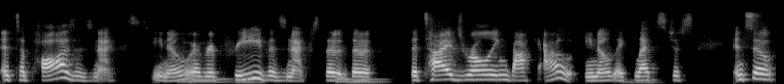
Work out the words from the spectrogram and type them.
it's a pause is next, you know, mm. a reprieve is next. The mm. the the tide's rolling back out, you know, like mm. let's just and so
